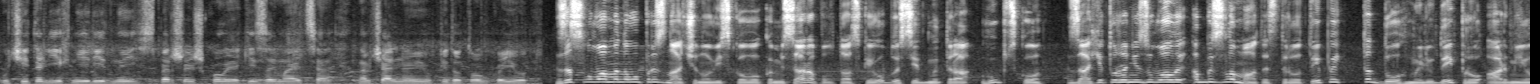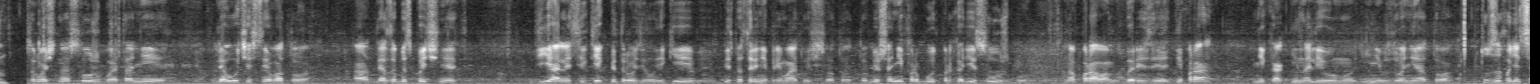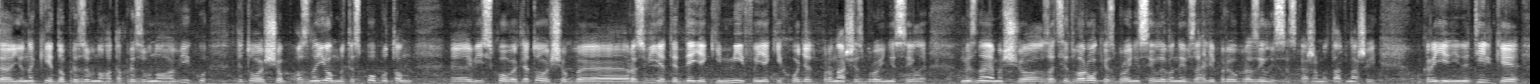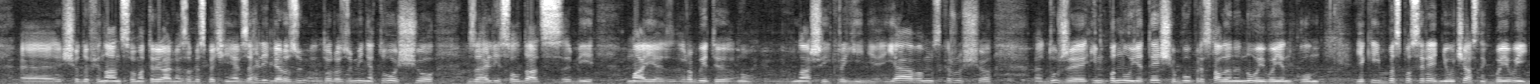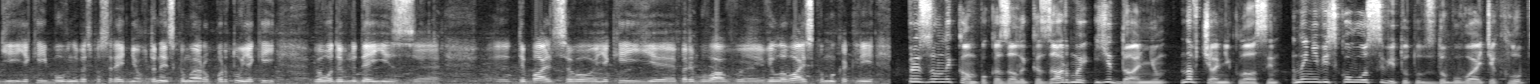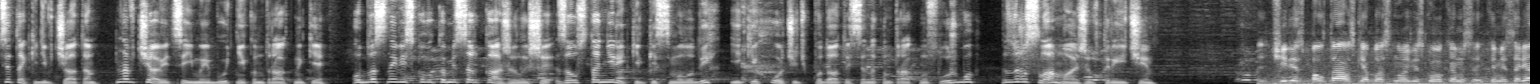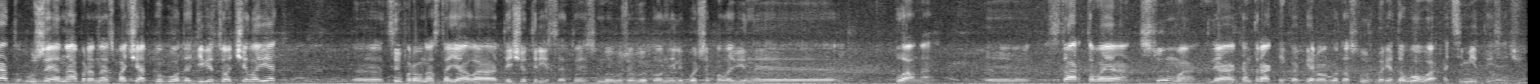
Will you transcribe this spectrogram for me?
учитель їхній рідний з першої школи, який займається навчальною підготовкою. За словами новопризначеного військового комісара Полтавської області Дмитра Губського, захід організували, аби зламати стереотипи та догми людей про армію. Срочна служба – це не для участі в АТО, а для забезпечення діяльності тих підрозділів, які безпосередньо приймають участь в АТО. Тобто вони будуть проходити службу на правому березі Дніпра, ніяк не на лівому і не в зоні АТО. Тут знаходяться юнаки до призивного та призивного віку для того, щоб ознайомити з побутом е, військових, для того, щоб е, розвіяти деякі міфи, які ходять про наші збройні сили. Ми знаємо, що за ці два роки збройні сили вони взагалі переобразилися, скажімо так, в нашій Україні не тільки е, щодо фінансового матеріального забезпечення, а взагалі для розум- розуміння того, що взагалі солдат собі має робити ну, в нашій країні. Я вам скажу, що е, дуже імпонує те, що був представлений новий воєнком, який безпосередньо учасник бойових дій, який був не безпосередньо в Донецькому аеропорту, який виводив людей із е, Дебальцево, який е, перебував в Іловайському котлі. Призовникам показали казарми, їдальню, навчальні класи. Нині військову освіту тут здобувають як хлопці, так і дівчата. Навчаються й майбутні контрактники. Обласний військовий комісар каже, лише за останній рік кількість молодих, які хочуть податися на контрактну службу, зросла майже втричі. Через Полтавский областной військовый комис- комиссариат уже набрано с початку года 900 человек. Э, Цифра у нас стояла 1300, то есть мы уже выполнили больше половины э, плана. Э, Стартовая сумма для контрактника первого года службы рядового от 7 тысяч.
